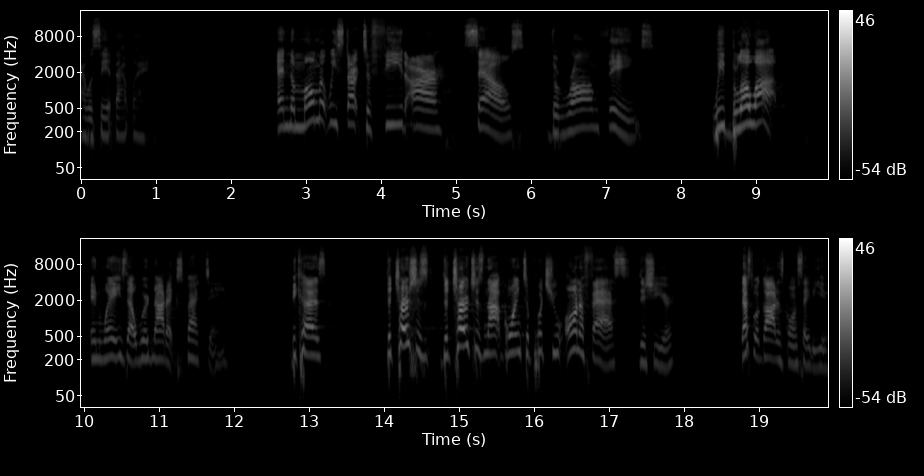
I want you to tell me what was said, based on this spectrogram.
I would say it that way. And the moment we start to feed ourselves the wrong things, we blow up in ways that we're not expecting. Because the church is the church is not going to put you on a fast this year. That's what God is going to say to you.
